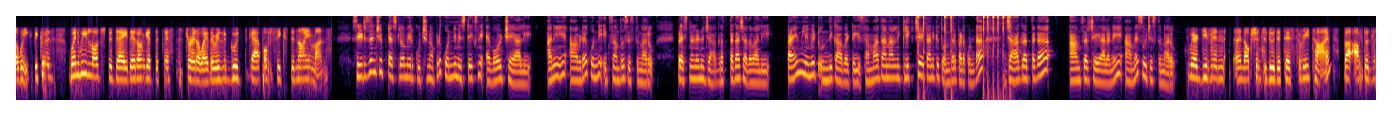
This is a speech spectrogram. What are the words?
a week. Because when we lodge today, they don't get the test straight away. There is a good gap of six to nine months. Citizenship టెస్ట్లో మీరు కూర్చున్నప్పుడు కొన్ని మిస్టేక్స్ని అవాయిడ్ చేయాలి అని ఆవిడ కొన్ని ఎగ్జాంపుల్స్ ఇస్తున్నారు ప్రశ్నలను జాగ్రత్తగా చదవాలి టైం లిమిట్ ఉంది కాబట్టి సమాధానాల్ని క్లిక్ చేయటానికి తొందరపడకుండా జాగ్రత్తగా ఆన్సర్ చేయాలని ఆమె సూచిస్తున్నారు We are given an option to do the test three times, but after the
